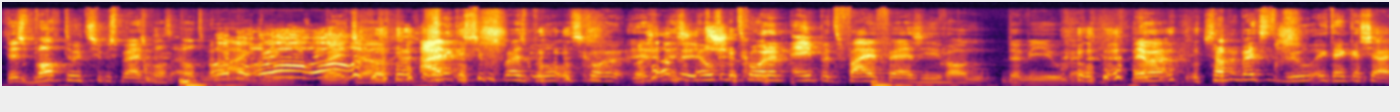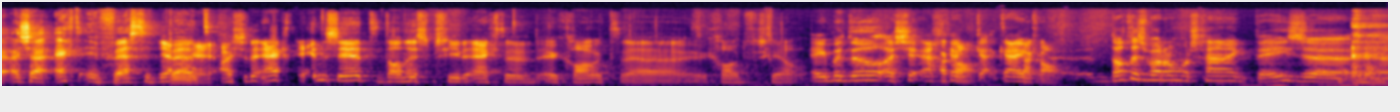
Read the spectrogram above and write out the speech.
Dus wat doet Super Smash Bros. Ultimate Oh, eigenlijk? oh, oh. Weet je wel? Eigenlijk is Super Smash Bros. gewoon, is. Ultimate gewoon een 1.5 versie van de Wii U. Nee, maar snap je een beetje ik bedoel? Ik denk als jij, als jij echt invested Ja, bent... Als je er echt in zit, dan is het misschien echt een, een groot, eh, groot verschil. ik bedoel, als je echt k- kijk, dat is waarom waarschijnlijk deze eh,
